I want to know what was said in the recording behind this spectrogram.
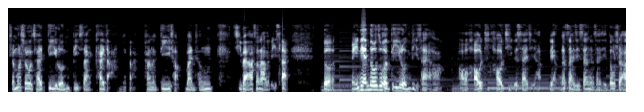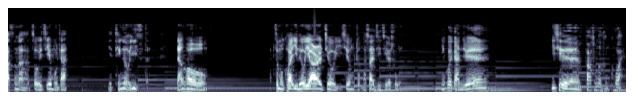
什么时候才第一轮比赛开打，对吧？看了第一场曼城击败阿森纳的比赛，对，每一年都做第一轮比赛啊，好好好几个赛季啊，两个赛季、三个赛季都是阿森纳作为揭幕战，也挺有意思的。然后这么快一溜烟儿就已经整个赛季结束了。你会感觉一切发生的很快，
